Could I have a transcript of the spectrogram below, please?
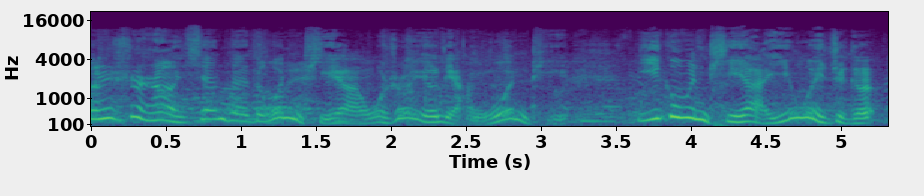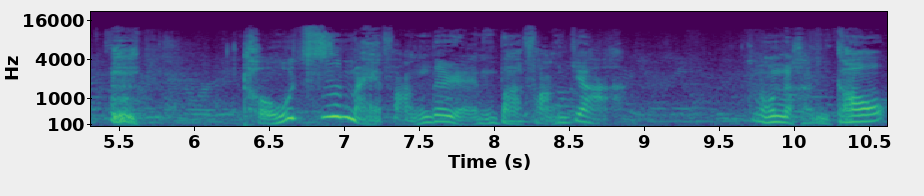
但事实上，现在的问题啊，我说有两个问题，一个问题啊，因为这个 投资买房的人把房价弄得很高，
